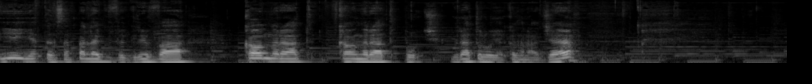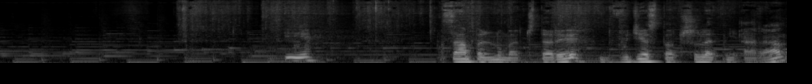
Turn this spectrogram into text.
i ten sampelek wygrywa Konrad, Konrad Puć. Gratuluję Konradzie. Sample numer 4, 23-letni Aran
